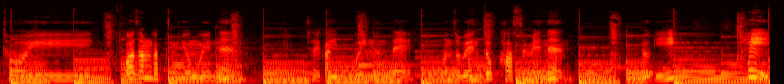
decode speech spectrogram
저희 과잠 같은 경우에는 제가 입고 있는데 먼저 왼쪽 가슴에는 여기 K,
